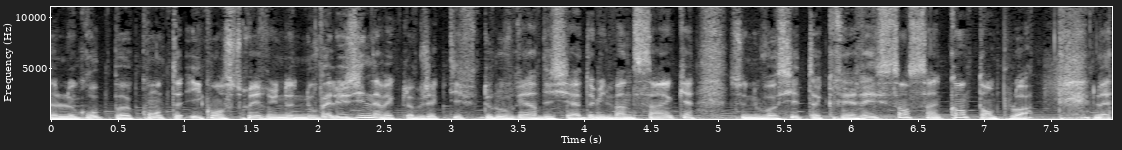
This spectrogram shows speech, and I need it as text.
Le groupe compte y construire une nouvelle usine avec l'objectif de l'ouvrir d'ici à 2025. Ce nouveau site créerait 150 emplois. La,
